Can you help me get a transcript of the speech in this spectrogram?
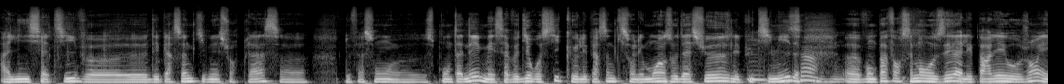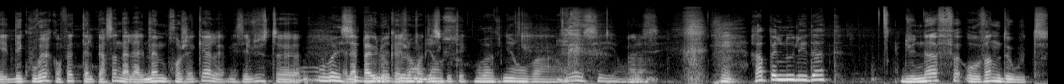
à l'initiative euh, des personnes qui venaient sur place euh, de façon spontanée, mais ça veut dire aussi que les personnes qui sont les moins audacieuses, les plus Mm. timides, vont pas forcément oser aller parler aux gens et découvrir qu'en fait telle personne elle a le même projet qu'elle, mais c'est juste on va essayer a de pas eu l'occasion d'en discuter. On va venir, on va, on va essayer. on va Voilà. essayer. Rappelle-nous les dates. Du 9 au 22 août.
